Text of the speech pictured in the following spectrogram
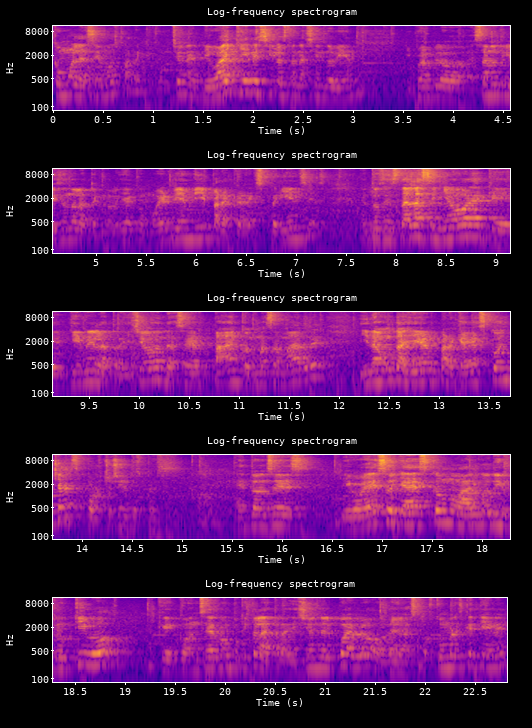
cómo le hacemos para que funcione. Digo, hay quienes sí lo están haciendo bien, y por ejemplo, están utilizando la tecnología como Airbnb para crear experiencias. Entonces está la señora que tiene la tradición de hacer pan con masa madre y da un taller para que hagas conchas por 800 pesos. Entonces, digo, eso ya es como algo disruptivo que conserva un poquito la tradición del pueblo o de Sí. las costumbres que tiene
